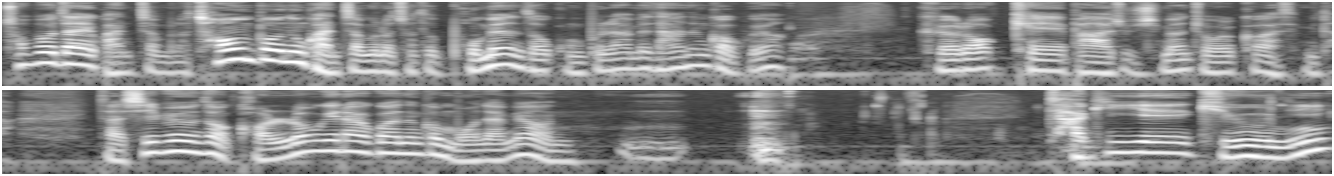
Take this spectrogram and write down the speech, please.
초보자의 관점으로 처음 보는 관점으로 저도 보면서 공부를 하면서 하는 거고요. 그렇게 봐주시면 좋을 것 같습니다. 자, 12운성 걸록이라고 하는 건 뭐냐면 음, 자기의 기운이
